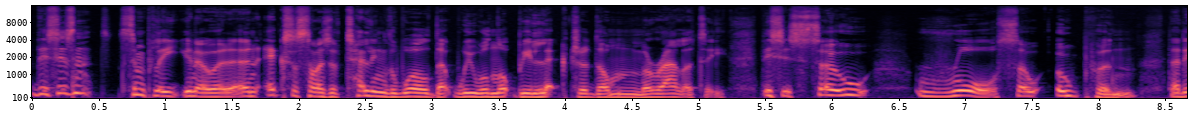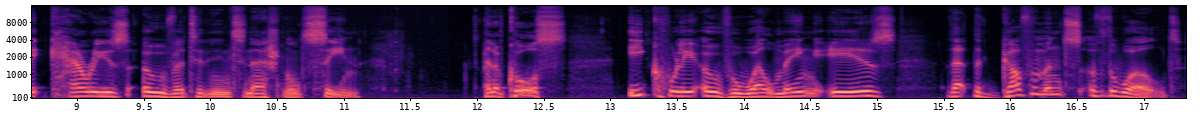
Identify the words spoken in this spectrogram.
this isn't simply, you know, an exercise of telling the world that we will not be lectured on morality. This is so raw, so open that it carries over to the international scene. And of course, equally overwhelming is that the governments of the world,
